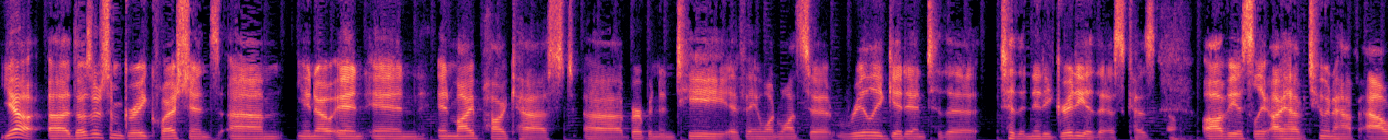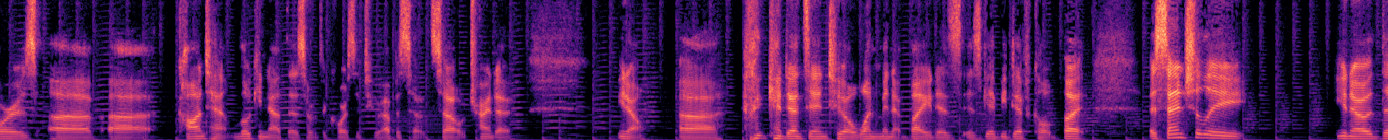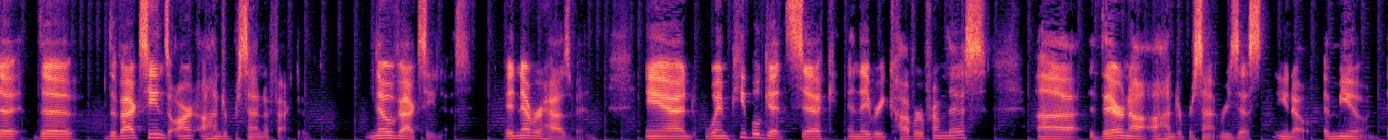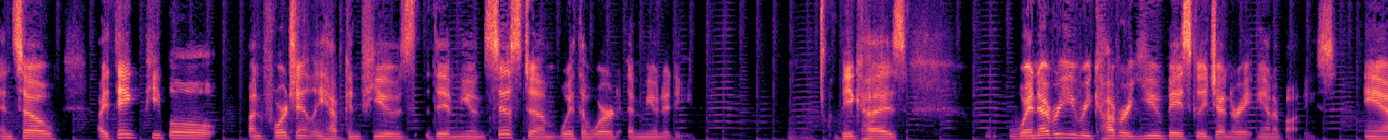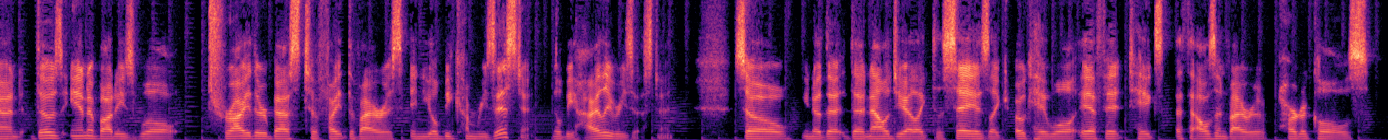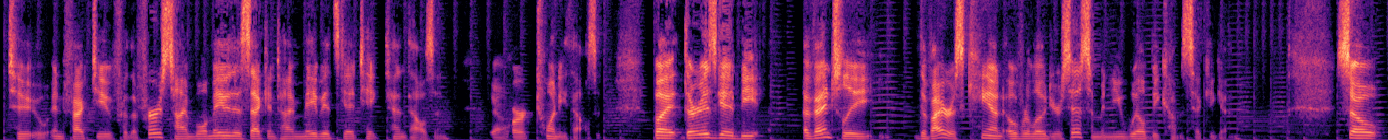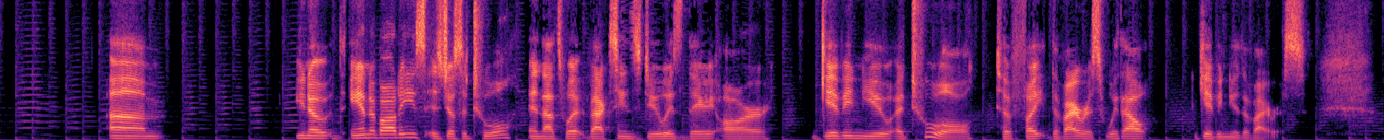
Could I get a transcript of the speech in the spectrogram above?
Yeah, uh, those are some great questions. Um, you know, in in in my podcast, uh, Bourbon and Tea, if anyone wants to really get into the to the nitty gritty of this, because Yeah. obviously I have two and a half hours of uh, content looking at this over the course of two episodes. So trying to, you know, uh, condense into a one minute bite is is gonna be difficult. But essentially, you know, the the the vaccines aren't 100% effective. No vaccine is. It never has been. And when people get sick and they recover from this, uh, they're not 100% resist, you know, immune. And so I think people unfortunately have confused the immune system with the word immunity because whenever you recover, you basically generate antibodies. And those antibodies will try their best to fight the virus and you'll become resistant. You'll be highly resistant. So, you know, the, the analogy I like to say is like, okay, well, if it takes a thousand viral particles to infect you for the first time, well, maybe the second time, maybe it's going to take 10,000 Yeah. or 20,000. But there is going to be eventually the virus can overload your system and you will become sick again. So, um, you know, antibodies is just a tool, and that's what vaccines do. Is they are giving you a tool to fight the virus without giving you the virus.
